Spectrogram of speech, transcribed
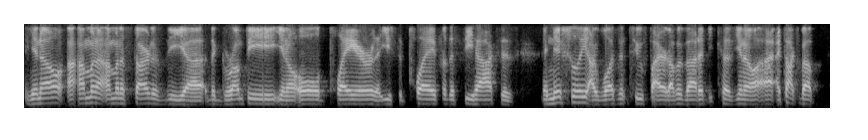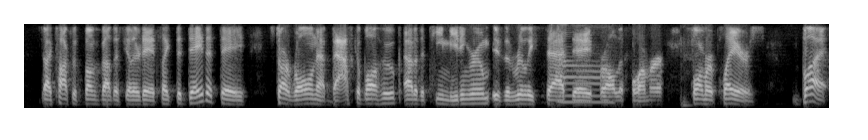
You know, I'm gonna I'm gonna start as the uh, the grumpy, you know, old player that used to play for the Seahawks. Is initially I wasn't too fired up about it because you know I, I talked about I talked with Bump about this the other day. It's like the day that they start rolling that basketball hoop out of the team meeting room is a really sad oh. day for all the former former players. But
